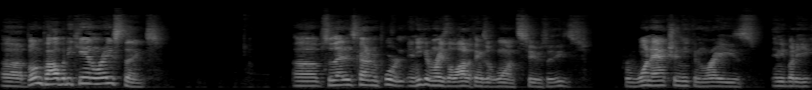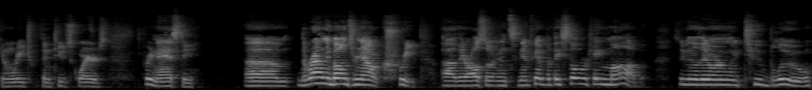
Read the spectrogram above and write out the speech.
uh, bone pile, but he can raise things. Uh, so that is kind of important, and he can raise a lot of things at once too. So he's for one action, he can raise anybody he can reach within two squares. It's pretty nasty. Um, the Rattling Bones are now a creep. Uh, they're also insignificant, but they still retain mob. So even though they are only two blue,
